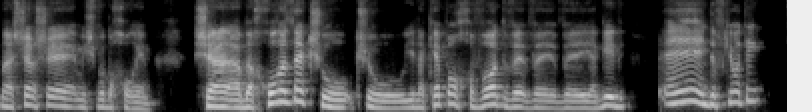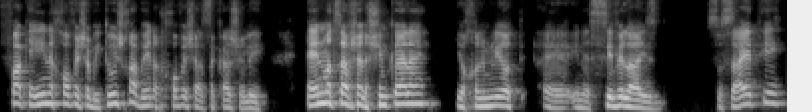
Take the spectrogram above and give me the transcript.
מאשר שהם ישבו בחורים. שהבחור הזה כשהוא, כשהוא ינקה פה רחובות ויגיד אה דופקים אותי fuck הנה חופש הביטוי שלך והנה חופש ההעסקה שלי. אין מצב שאנשים כאלה יכולים להיות uh, in a civilized society,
